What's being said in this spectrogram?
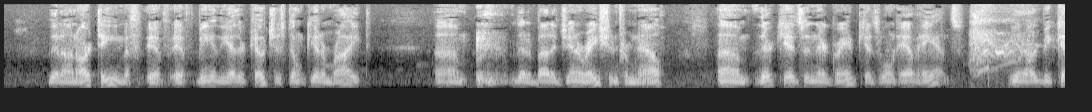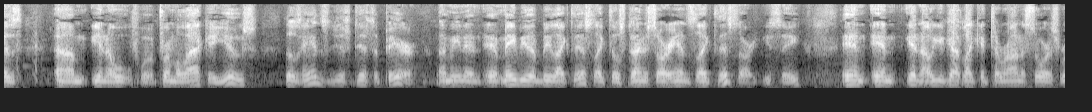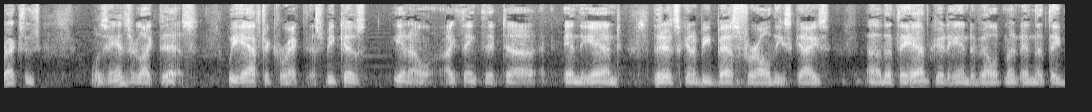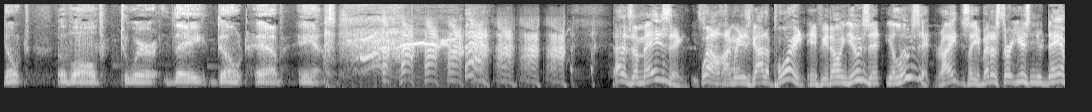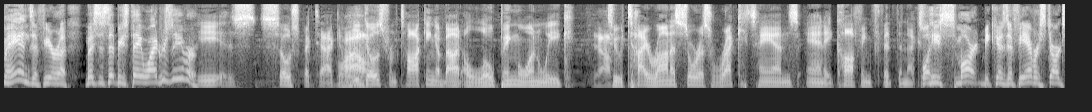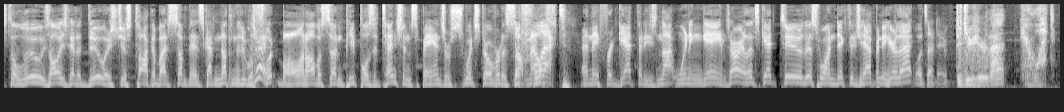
that on our team, if if, if me and the other coaches don't get them right, um, that about a generation from now, um, their kids and their grandkids won't have hands. You know, because um, you know, f- from a lack of use, those hands just disappear. I mean, and, and maybe they'll be like this, like those dinosaur hands, like this are. You see, and and you know, you got like a Tyrannosaurus Rex whose whose hands are like this. We have to correct this because you know I think that uh, in the end that it's going to be best for all these guys uh, that they have good hand development and that they don't evolve to where they don't have hands. That is amazing. well, I mean, he's got a point. If you don't use it, you lose it, right? So you better start using your damn hands if you're a Mississippi State wide receiver. He is so spectacular. Wow. He goes from talking about eloping one week Yeah. to Tyrannosaurus Rex hands and a coughing fit the next Well, week. he's smart because if he ever starts to lose, all he's got to do is just talk about something that's got nothing to do with right. football, and all of a sudden people's attention spans are switched over to something Deflect. else, and they forget that he's not winning games. All right, let's get to this one. Dick, did you happen to hear that? What's that, Dave? Did you hear that? Hear what?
